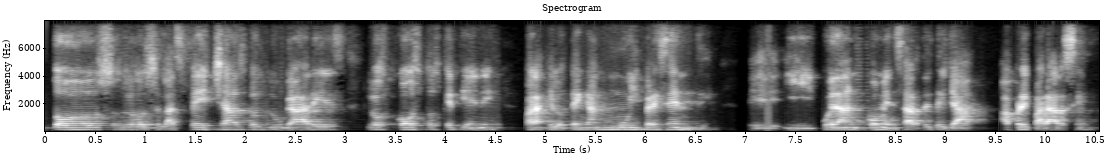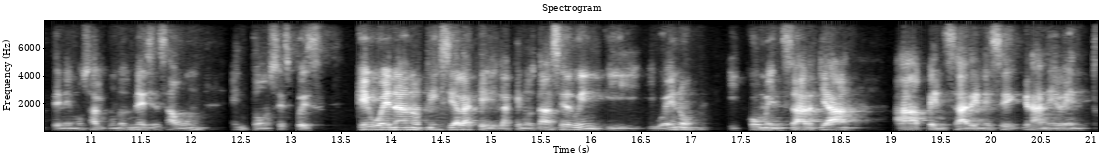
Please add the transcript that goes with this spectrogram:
todas las fechas, los lugares, los costos que tienen para que lo tengan muy presente y puedan comenzar desde ya a prepararse. Tenemos algunos meses aún, entonces pues qué buena noticia la que, la que nos da Edwin y, bueno, y comenzar ya a pensar en ese gran evento.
